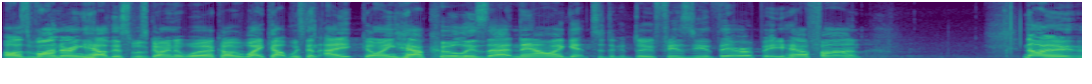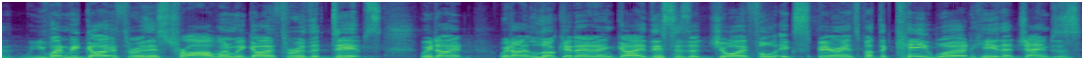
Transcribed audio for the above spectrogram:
I was wondering how this was going to work. I wake up with an ache going, How cool is that? Now I get to do physiotherapy. How fun. No, when we go through this trial, when we go through the dips, we don't, we don't look at it and go, This is a joyful experience. But the key word here that James is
